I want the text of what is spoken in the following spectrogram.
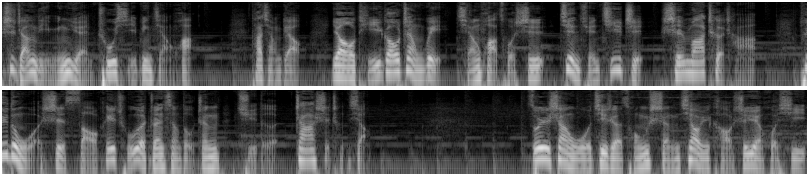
市长李明远出席并讲话。他强调，要提高站位，强化措施，健全机制，深挖彻查，推动我市扫黑除恶专项斗争取得扎实成效。昨日上午，记者从省教育考试院获悉，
